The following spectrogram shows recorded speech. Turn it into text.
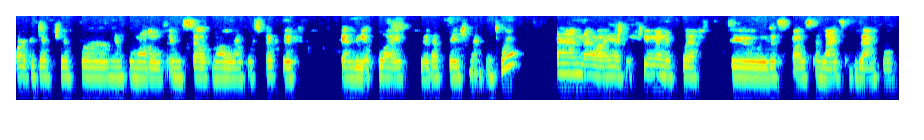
architecture for mental models in self-modeling perspective can be applied to adaptation and control. And now I have a few minutes left to discuss a nice example.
